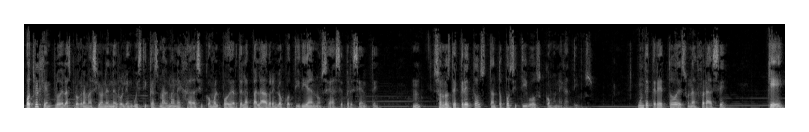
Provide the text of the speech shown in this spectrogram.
Otro ejemplo de las programaciones neurolingüísticas mal manejadas y cómo el poder de la palabra en lo cotidiano se hace presente son los decretos, tanto positivos como negativos. Un decreto es una frase que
